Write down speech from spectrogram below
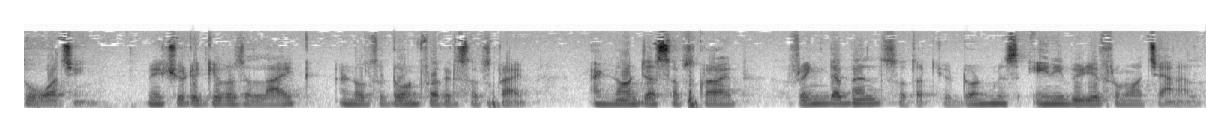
for watching. Make sure to give us a like and also don't forget to subscribe. And not just subscribe, ring the bell so that you don't miss any video from our channel.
